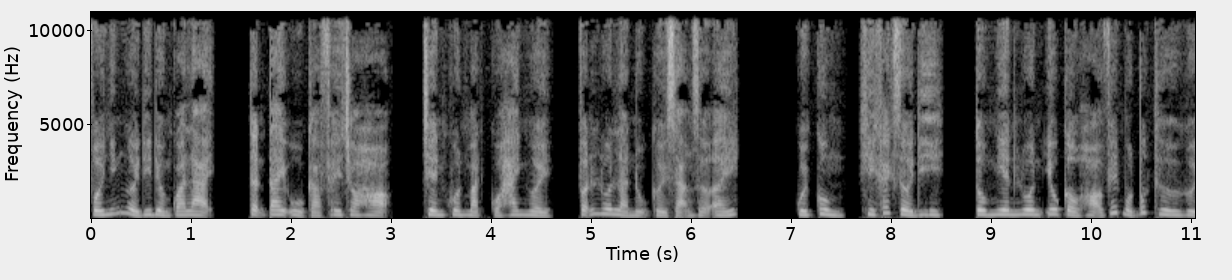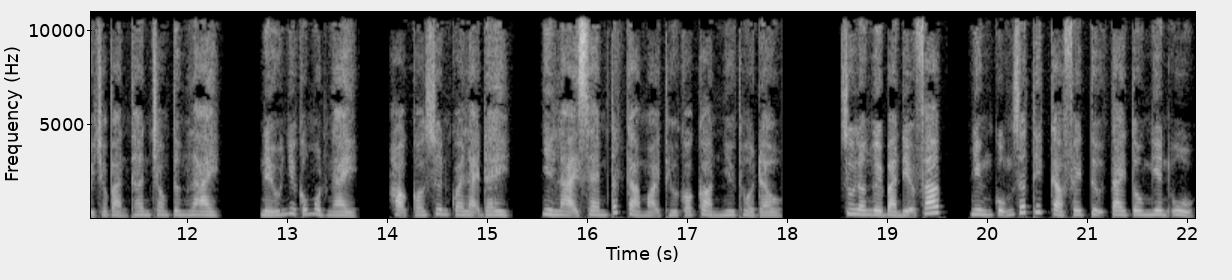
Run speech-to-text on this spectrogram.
với những người đi đường qua lại, tận tay ủ cà phê cho họ, trên khuôn mặt của hai người vẫn luôn là nụ cười dạng dỡ ấy cuối cùng khi khách rời đi tô nghiên luôn yêu cầu họ viết một bức thư gửi cho bản thân trong tương lai nếu như có một ngày họ có duyên quay lại đây nhìn lại xem tất cả mọi thứ có còn như thuở đầu dù là người bản địa pháp nhưng cũng rất thích cà phê tự tay tô nghiên ủ.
